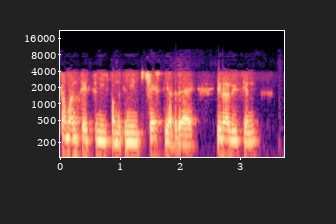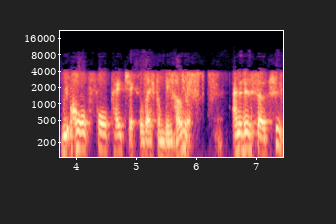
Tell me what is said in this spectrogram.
Someone said to me from the community chest the other day, you know, Lucien, we're all four paychecks away from being homeless. And it is so true.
